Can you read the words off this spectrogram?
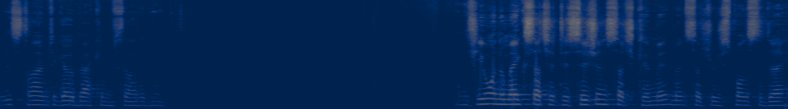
Well, it's time to go back and start again. And if you want to make such a decision, such a commitment, such a response today,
